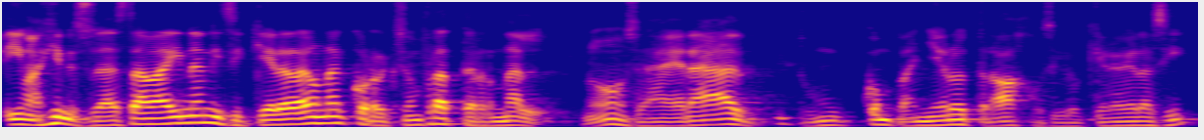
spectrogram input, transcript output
imagínense, o sea, esta vaina ni siquiera era una corrección fraternal, ¿no? O sea, era un compañero de trabajo, si lo quiere ver así,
